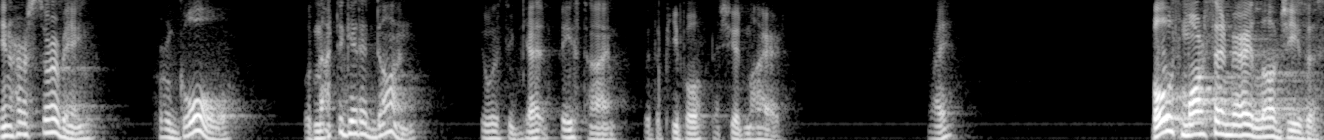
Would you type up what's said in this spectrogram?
In her serving, her goal was not to get it done, it was to get FaceTime with the people that she admired. Right? Both Martha and Mary loved Jesus.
